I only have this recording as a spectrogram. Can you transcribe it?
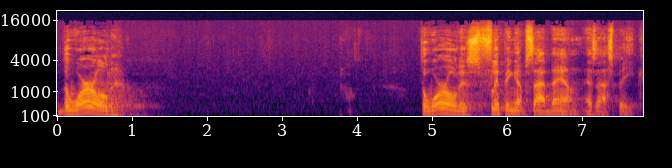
The world, the world is flipping upside down as I speak.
